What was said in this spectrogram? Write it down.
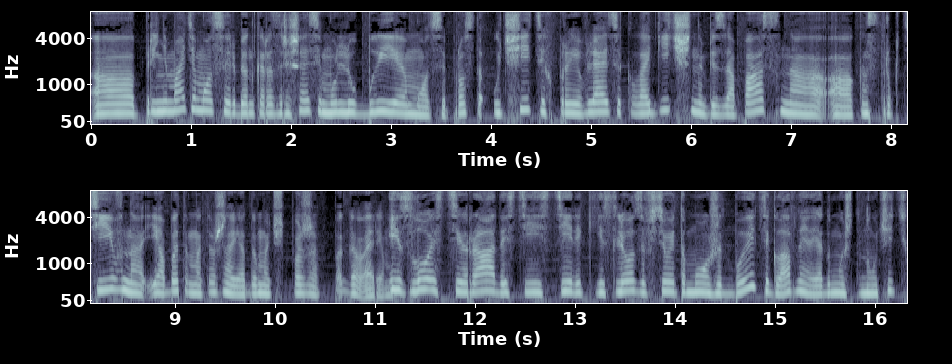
э, принимать эмоции ребенка, разрешать ему любые эмоции, просто учить их проявлять экологично, безопасно, конструктивно, и об этом мы тоже, я думаю, чуть позже поговорим. И злость, и радость, и истерики, и слезы, все это может быть, и главное, я думаю, что научить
